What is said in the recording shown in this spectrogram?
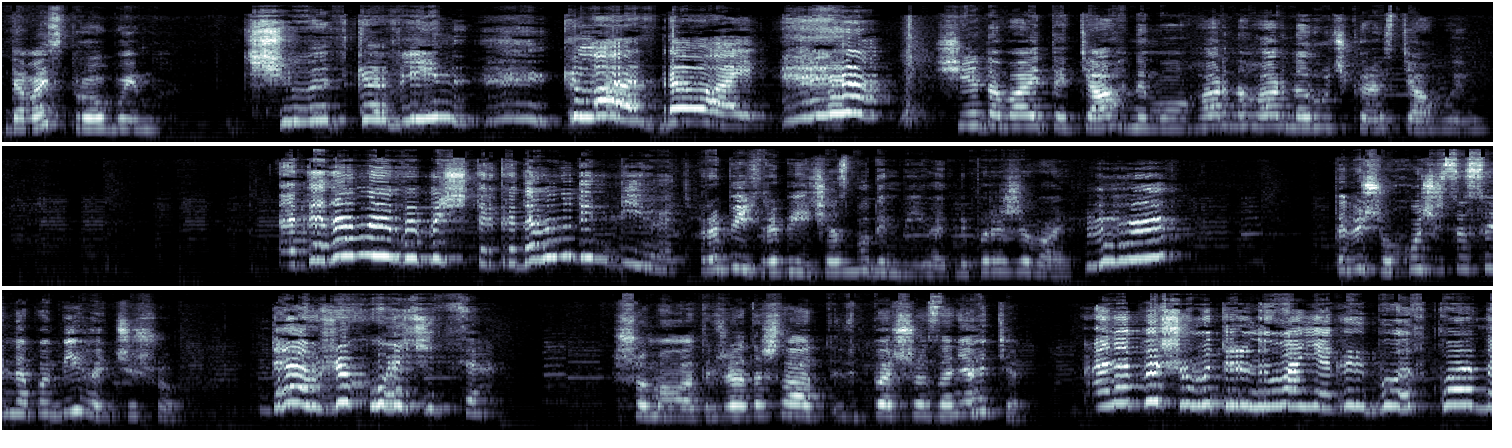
Давай спробуємо. Чутка, блін, клас, давай. Ще давайте тягнемо, гарно-гарно ручки розтягуємо. А коли ми, вибачте, коли ми будемо бігати? Робіть, робіть, зараз будемо бігати, не переживай. Угу. Тобі що, хочеться сильно побігати чи що? Да, вже хочеться. Що, мала, ти вже отошла від першого заняття? А на першому тренуванні якось було складно,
